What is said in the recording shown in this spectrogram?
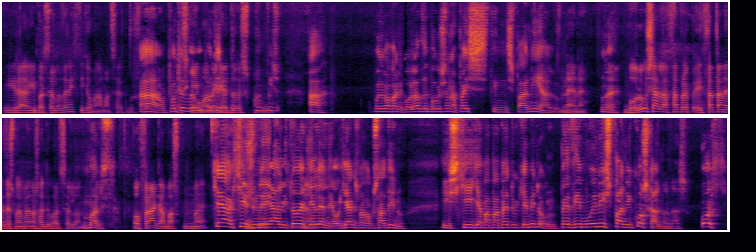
η, Ρα- η Μπαρσελόνα δεν έχει δικαίωμα να ματσάρει την προσφορά. Α, οπότε. Ισχύει μόνο οπότε για εντός Ισπανία. νομίζω- Α, οπότε ο Παπα-Νικολάου δεν μπορούσε να πάει στην Ισπανία αλλού. Ναι, ναι. Ναι. Μπορούσε, αλλά θα, πρέπει, θα ήταν δεσμευμένος από την Μπαρσελόνα. Μάλιστα. Ο Φράγκαμ, ας πούμε. Και αρχίζουν που- οι άλλοι τώρα ναι. και λένε: Ο Γιάννης Παπακοσταντίνου. Ισχύει για Παπαπέτρου και Μήτογλου. Παιδί μου είναι Ισπανικός κανόνας. Όχι.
